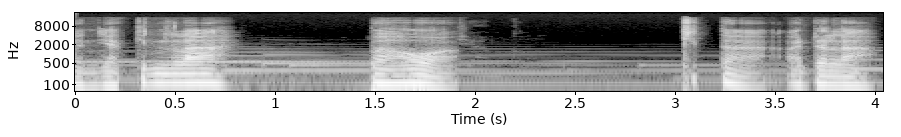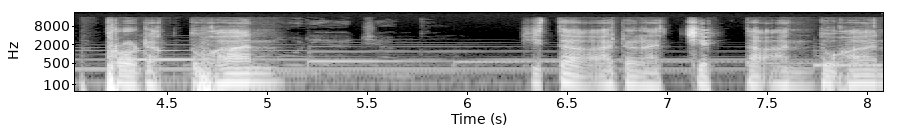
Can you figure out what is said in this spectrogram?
Dan yakinlah bahwa kita adalah produk Tuhan, kita adalah ciptaan Tuhan,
